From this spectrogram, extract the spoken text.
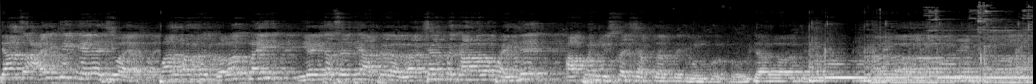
त्याचं ऐक्य केल्याशिवाय परमार्थ कळत नाही. याच्यासाठी आपल्याला लक्षात कळायला पाहिजे. आपण नुसता शब्दार्थ घेऊन करतो. विचार.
